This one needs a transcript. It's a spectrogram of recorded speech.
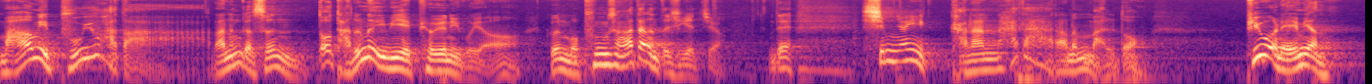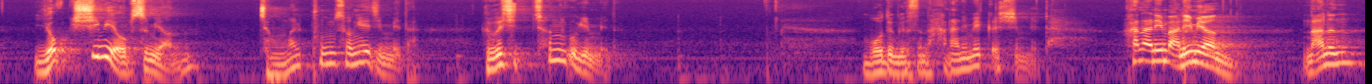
마음이 부유하다라는 것은 또 다른 의미의 표현이고요. 그건 뭐 풍성하다는 뜻이겠죠. 근데 심령이 가난하다라는 말도 비워내면 욕심이 없으면 정말 풍성해집니다. 그것이 천국입니다. 모든 것은 하나님의 것입니다. 하나님 아니면 나는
